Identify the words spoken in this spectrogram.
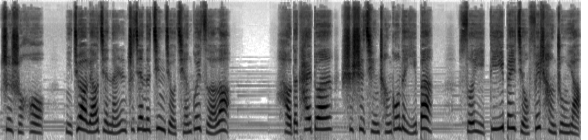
这时候，你就要了解男人之间的敬酒潜规则了。好的开端是事情成功的一半，所以第一杯酒非常重要。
